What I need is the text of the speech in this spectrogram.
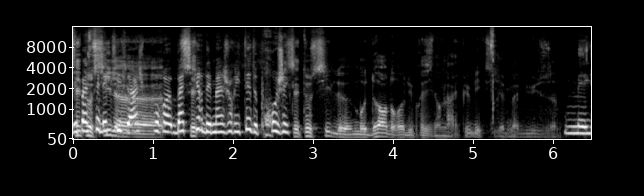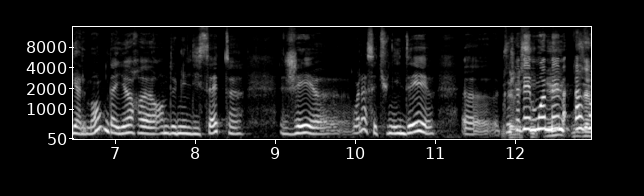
Dépasser les le- clivages pour bâtir des majorités de projets. c'est aussi le mot d'ordre du président de la République, si je ne m'abuse. mais également, d'ailleurs, en 2017, euh, j'ai, euh, voilà, c'est une idée euh, que j'avais moi-même, avant,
